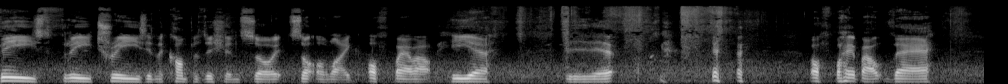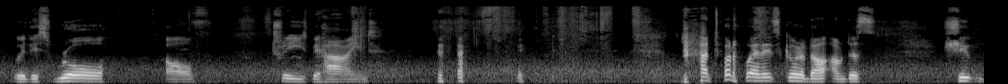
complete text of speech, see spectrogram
these three trees in the composition so it's sort of like off by about here. Off by about there with this row of trees behind. I don't know whether it's good or not. I'm just shooting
